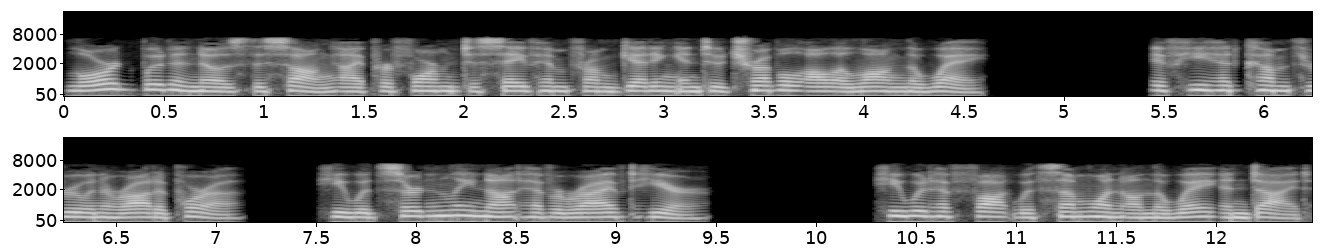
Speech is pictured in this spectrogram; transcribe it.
Lord Buddha knows the song I performed to save him from getting into trouble all along the way. If he had come through Anuradhapura, he would certainly not have arrived here. He would have fought with someone on the way and died.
